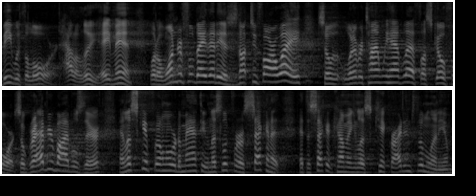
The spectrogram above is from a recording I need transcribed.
be with the Lord. Hallelujah. Amen. What a wonderful day that is. It's not too far away, so whatever time we have left, let's go for it. So grab your Bibles there, and let's skip on over to Matthew, and let's look for a second at, at the second coming, and let's kick right into the millennium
